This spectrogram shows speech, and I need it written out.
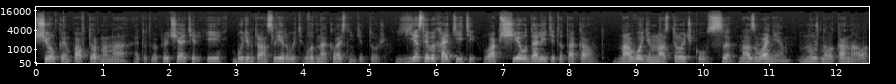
Щелкаем повторно на этот выключатель и будем транслировать в Одноклассники тоже. Если вы хотите вообще удалить этот аккаунт, наводим на строчку с названием нужного канала,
